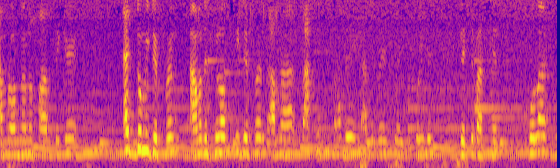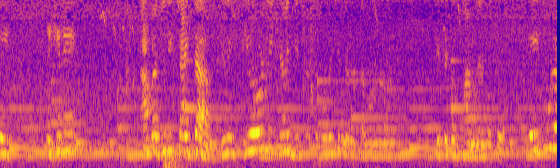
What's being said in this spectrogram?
আমরা অন্যান্য ফার্ম থেকে একদমই ডিফারেন্ট আমাদের ফিলসফি ডিফারেন্ট আমরা প্রাকৃতিকভাবে এই পরিবেশ দেখতে পাচ্ছেন খোলা স্পেস এখানে আমরা যদি চাইতাম, যদি পিওরলি খালি বিজনেসের ভাবে চিন্তা করতাম অন্যান্য টিপিক্যাল ফার্মদের মতো, এই পুরো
